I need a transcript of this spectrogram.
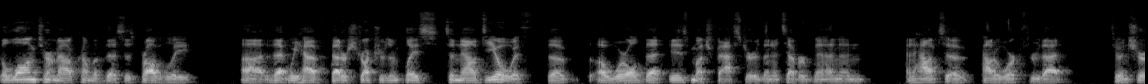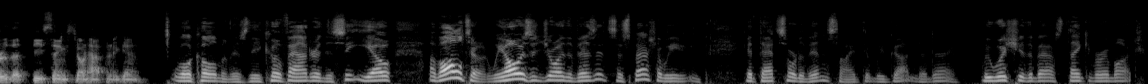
the long term outcome of this is probably uh, that we have better structures in place to now deal with the a world that is much faster than it's ever been, and and how to how to work through that to ensure that these things don't happen again. Will Coleman is the co-founder and the CEO of Alto. We always enjoy the visits, especially we get that sort of insight that we've gotten today. We wish you the best. Thank you very much.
